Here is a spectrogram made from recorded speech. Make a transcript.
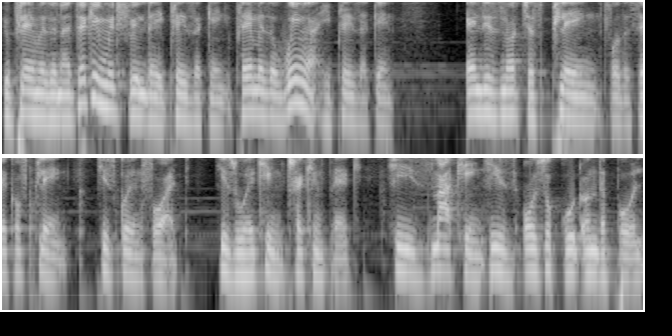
You play him as an attacking midfielder he plays again. You play him as a winger he plays again. And he's not just playing for the sake of playing. He's going forward. He's working tracking back. He's marking. He's also good on the ball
